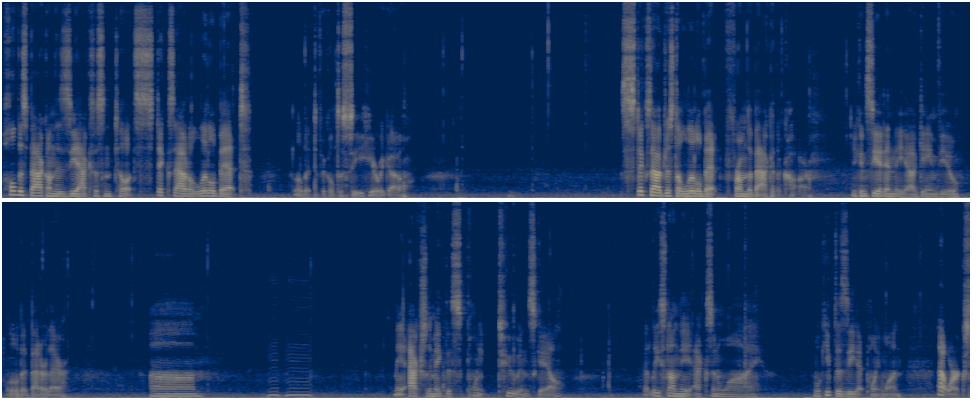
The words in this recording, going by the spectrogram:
pull this back on the z-axis until it sticks out a little bit. A little bit difficult to see. Here we go. Sticks out just a little bit from the back of the car. You can see it in the uh, game view a little bit better there. Um, may actually make this 0.2 in scale, at least on the x and y. We'll keep the z at 0.1. That works.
